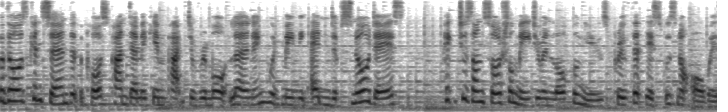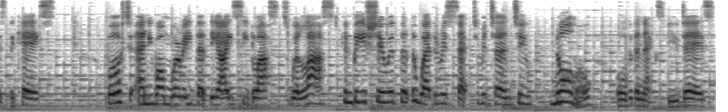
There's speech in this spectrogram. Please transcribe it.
For those concerned that the post pandemic impact of remote learning would mean the end of snow days, pictures on social media and local news prove that this was not always the case. But anyone worried that the icy blasts will last can be assured that the weather is set to return to normal over the next few days.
